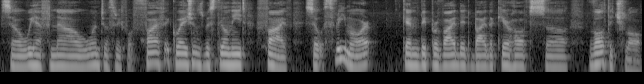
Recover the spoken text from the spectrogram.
So we have now one, two, three, four, five equations. We still need five. So three more can be provided by the Kirchhoff's uh, voltage law.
